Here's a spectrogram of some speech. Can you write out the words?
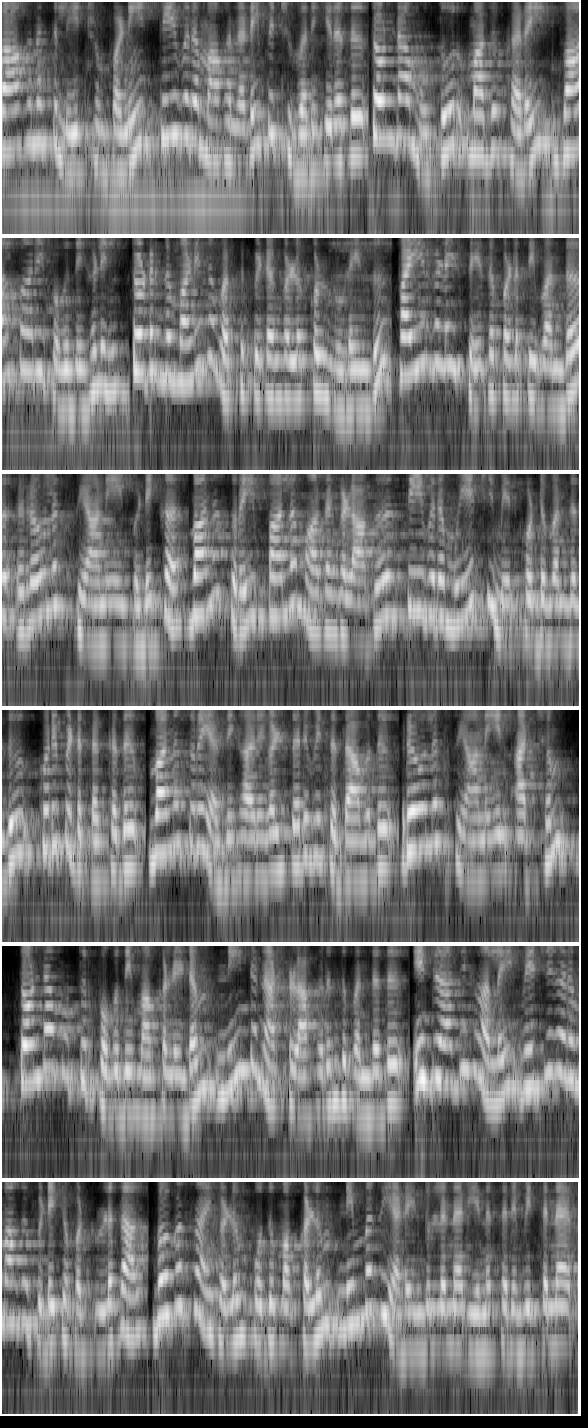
வாகனத்தில் ஏற்றும் பணி தீவிரமாக நடைபெற்று வருகிறது. தொண்டாமுத்தூர் மதுக்கரை வால்பாறை பகுதிகளில் தொடர்ந்து மனித வசிப்பிடங்களுக்குள் நுழைந்து பயிர்களை சேதப்படுத்தி வந்த ரோலக்ஸ் யானையை பிடிக்க வனத்துறை பல மாதங்களாக தீவிர முயற்சி மேற்கொண்டு வந்தது குறிப்பிடத்தக்கது. வனத்துறை அதிகாரிகள் தெரிவித்ததாவது ரோலக்ஸ் யானையின் அச்சம் தொண்டாமுத்தூர் பகுதி மக்களிடம் நீண்ட நாட்களாக இருந்து வந்தது. இன்று அதிகாலை வெற்றிகரமாக பிடிக்கப்பட்டுள்ளதால் விவசாயிகளும் பொதுமக்களும் நிம்மதி அடைந்துள்ளனர் என தெரிவித்தனர்.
